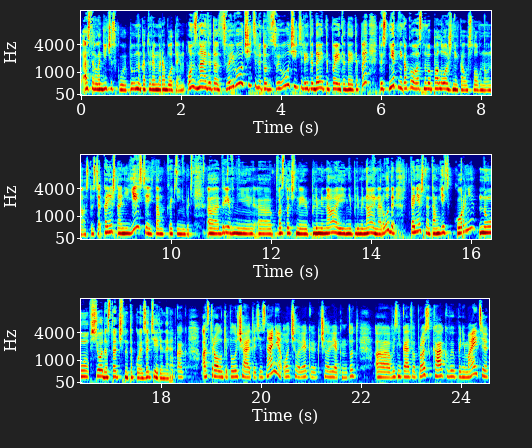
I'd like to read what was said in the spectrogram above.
астрологическую, ту, на которой мы работаем. Он знает это от своего учителя, тот от своего учителя и т.д. и т.п. и т.д. и т.п. То есть нет никакого основоположника условно у нас. То есть, конечно, они есть, и там какие-нибудь э, древние э, восточные племена и не племена, и народы. Конечно, там есть корни, но все достаточно такое затерянное. Ну, как астрологи получают эти знания от человека к человеку. Но тут э, возникает вопрос, как вы понимаете,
